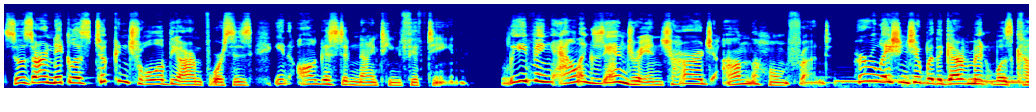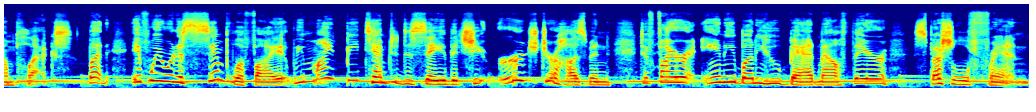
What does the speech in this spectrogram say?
So Tsar Nicholas took control of the armed forces in August of 1915 leaving Alexandra in charge on the home front. Her relationship with the government was complex, but if we were to simplify it, we might be tempted to say that she urged her husband to fire anybody who badmouthed their special friend.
